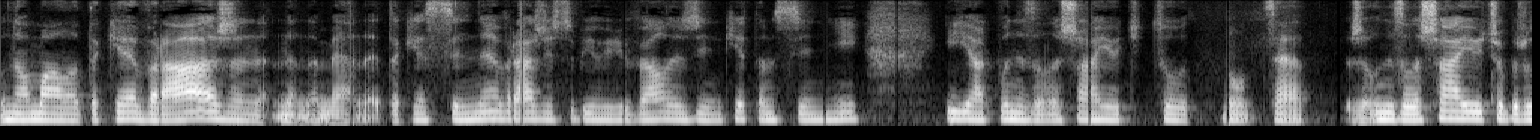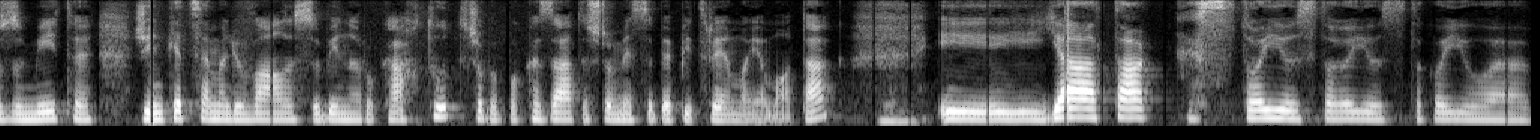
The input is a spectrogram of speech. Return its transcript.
вона мала таке враження на мене, таке сильне враження собі уявляли, жінки там сильні, і як вони залишають тут. Ну, це вони залишають, щоб розуміти, жінки це малювали собі на руках тут, щоб показати, що ми себе підтримуємо, так? І я так стою, стою з такою е,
